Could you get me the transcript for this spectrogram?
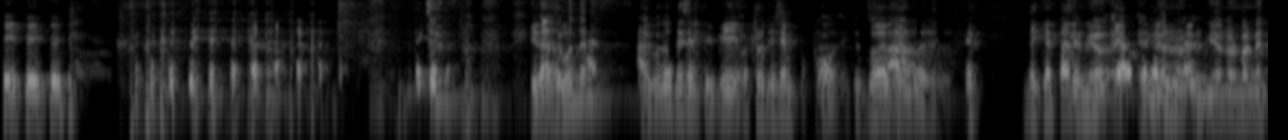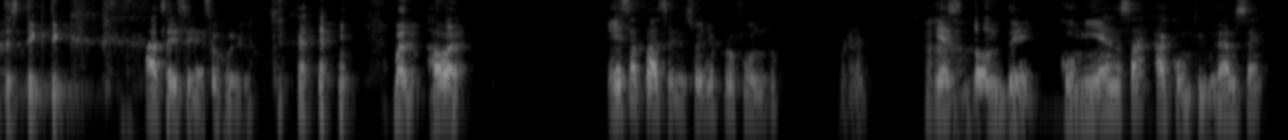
Pi, pi, pi, pi. Etcétera. ¿Y la segunda? Algunos dicen pipí, otros dicen popó. Todo ah, depende de qué tan... el, mío, el, mío, normalmente es tic tic. Ah, sí, sí, eso júrelo. bueno, ahora, esa fase de sueño profundo, ¿verdad? Es donde comienza a configurarse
